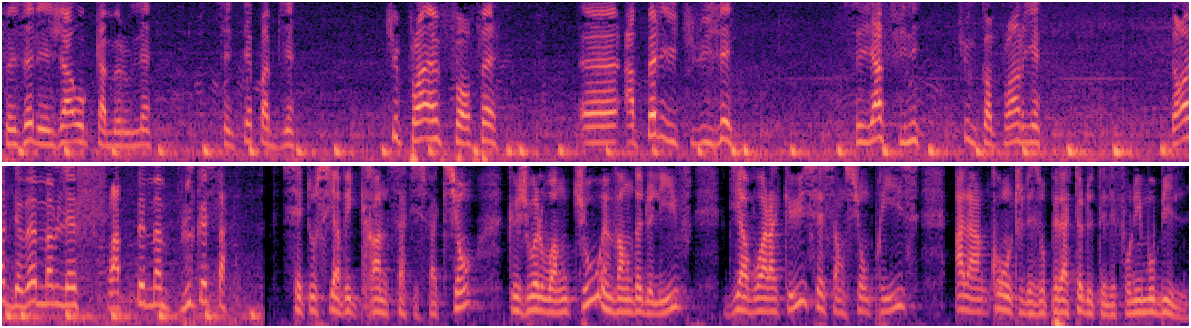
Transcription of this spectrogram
faisaient déjà au Camerounais, ce n'était pas bien tu prends un forfait, euh, à peine utilisé, c'est déjà fini, tu ne comprends rien. Donc on devait même les frapper, même plus que ça. C'est aussi avec grande satisfaction que Joël Wangchu, un vendeur de livres, dit avoir accueilli ces sanctions prises à l'encontre des opérateurs de téléphonie mobile.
